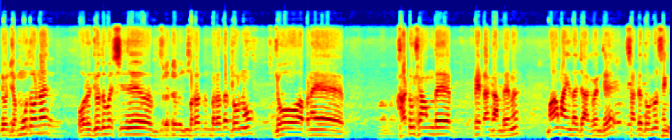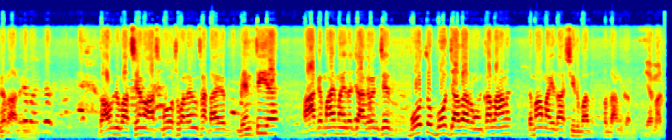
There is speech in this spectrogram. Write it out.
ਜੋ ਜੰਮੂ ਤੋਂ ਨੇ ਔਰ ਜੋ ਬ੍ਰਦਰ ਦੋਨੋਂ, ਜੋ ਆਪਣੇ ਖਾਟੂ ਸ਼ਾਮ ਦੇ ਭੇਟਾਂ ਗਾਉਂਦੇ ਨੇ ਮਹਾਮਾਈ ਦਾ ਜਾਗਰਣ 'ਚ ਸਾਡੇ ਦੋਨੋਂ ਸਿੰਗਰ ਆ ਰਹੇ ਨੇ। ਗਾਉਂ ਨਿਵਾਸੀਆਂ ਨੂੰ, ਆਸ ਪੜੋਸ ਵਾਲਿਆਂ ਨੂੰ ਸਾਡਾ ਇਹ ਬੇਨਤੀ ਹੈ, ਆ ਕੇ ਮਹਾਮਾਈ ਦਾ ਜਾਗਰਣ 'ਚ ਬਹੁਤ ਤੋਂ ਬਹੁਤ ਜ਼ਿਆਦਾ ਰੌਣਕਾਂ ਲਾਣ ਤੇ ਮਹਾਮਾਈ ਦਾ ਆਸ਼ੀਰਵਾਦ ਪ੍ਰਦਾਨ ਕਰਨ। ਜੈ ਮਾਤਾ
